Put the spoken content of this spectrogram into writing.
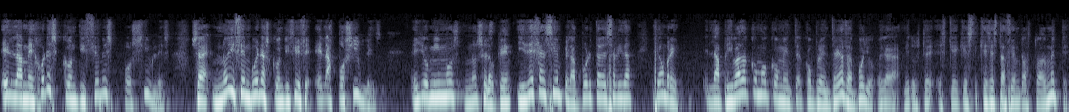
en las mejores condiciones posibles. O sea, no dicen buenas condiciones, dicen en las posibles. Ellos mismos no se lo creen y dejan siempre la puerta de salida. Que, hombre, la privada como complementaria de apoyo. Oiga, mire usted, es que ¿qué se está haciendo actualmente?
